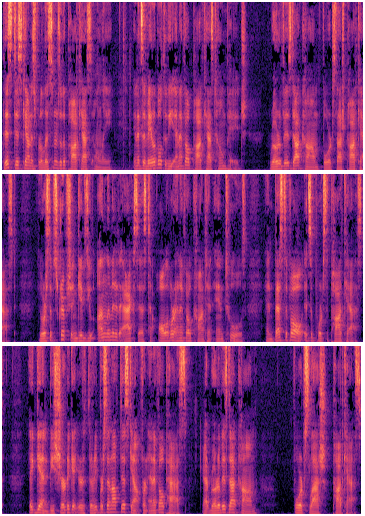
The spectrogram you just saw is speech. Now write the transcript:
This discount is for listeners of the podcast only, and it's available through the NFL Podcast homepage, rotoviz.com forward slash podcast. Your subscription gives you unlimited access to all of our NFL content and tools, and best of all, it supports the podcast. Again, be sure to get your 30% off discount for an NFL pass at rotoviz.com forward slash podcast.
